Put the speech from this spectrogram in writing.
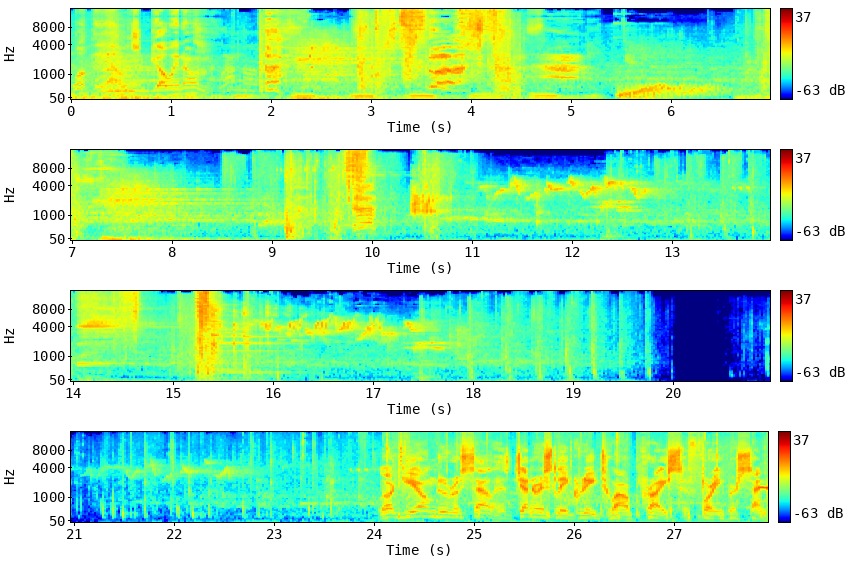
What the hell's going on? Lord Guillaume de Roussel has generously agreed to our price of 40%.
